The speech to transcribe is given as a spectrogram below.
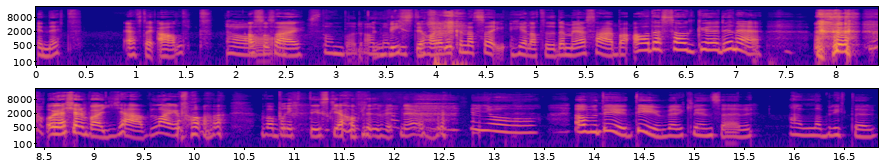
in it. Efter allt. ja, alltså så här, standard. Alla Visst det har jag väl kunnat säga hela tiden men jag är såhär bara oh that's so good isn't it? Och jag känner bara jävlar vad, vad brittisk jag har blivit nu. Ja, ja men det, det är ju verkligen så här alla britter.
